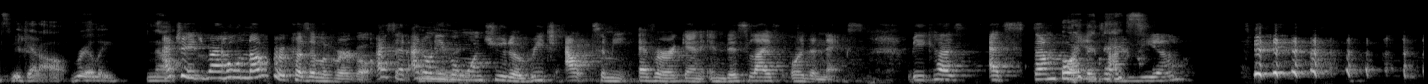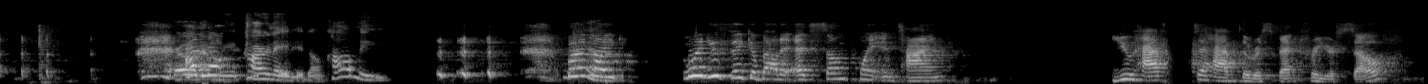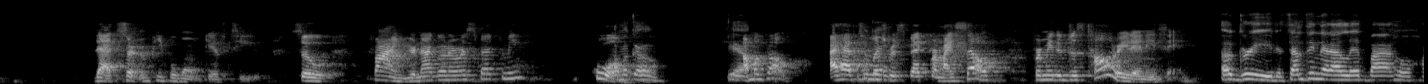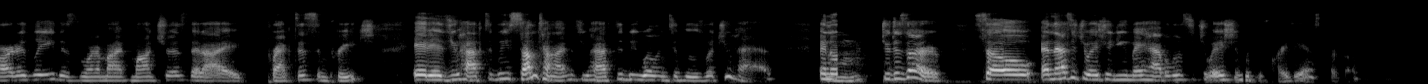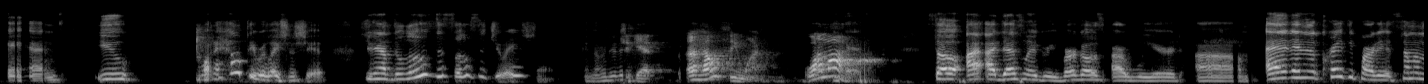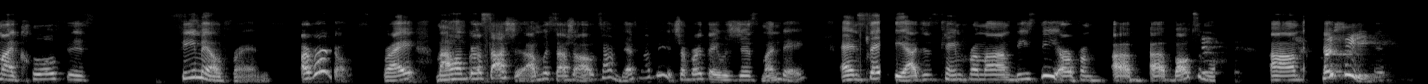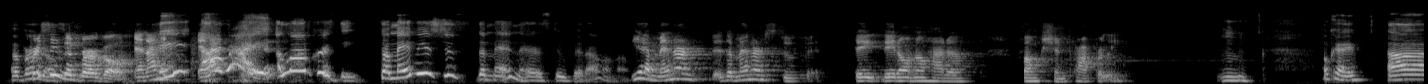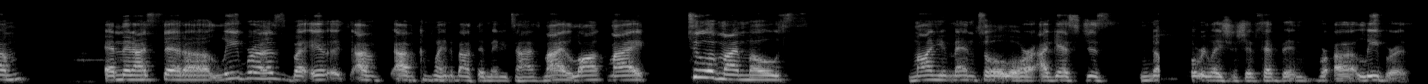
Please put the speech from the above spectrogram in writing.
speak at all, really. No. I changed my whole number because of a Virgo. I said, I don't even want you to reach out to me ever again in this life or the next. Because at some point in time, Bro, I don't, reincarnated. Don't call me. but like, when you think about it, at some point in time, you have to have the respect for yourself that certain people won't give to you. So fine, you're not gonna respect me. Cool. I'm gonna go. Yeah. I'm gonna go. I have too much respect for myself for me to just tolerate anything. Agreed. It's something that I live by wholeheartedly. This is one of my mantras that I practice and preach. It is you have to be sometimes you have to be willing to lose what you have in mm-hmm. order to deserve. So in that situation, you may have a little situation with this crazy ass Virgo. And you want a healthy relationship. So you're gonna have to lose this little situation in order to, to get a healthy one. Voila. Yeah. So I, I, definitely agree. Virgos are weird. Um, and, and the crazy part is some of my closest female friends are Virgos, right? My homegirl Sasha. I'm with Sasha all the time. That's my bitch. Her birthday was just Monday. And Sadie, I just came from um, DC or from uh, uh, Baltimore. Um, Percy. A Chrissy's a Virgo, and I. See? And All I, right. I love Chrissy. So maybe it's just the men that are stupid. I don't know. Yeah, men are the men are stupid. They they don't know how to function properly. Mm. Okay. Um, and then I said uh Libras, but it, I've I've complained about them many times. My long my two of my most monumental, or I guess just no relationships have been uh, Libras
